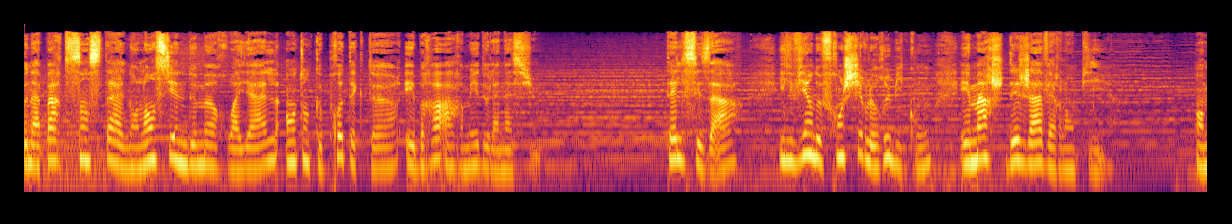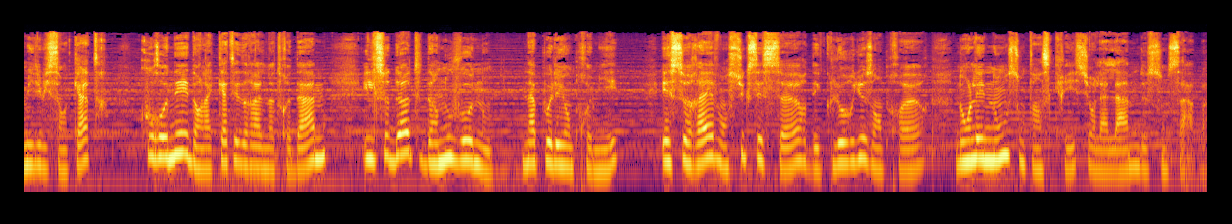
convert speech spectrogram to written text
Bonaparte s'installe dans l'ancienne demeure royale en tant que protecteur et bras armé de la nation. Tel César, il vient de franchir le Rubicon et marche déjà vers l'Empire. En 1804, couronné dans la cathédrale Notre-Dame, il se dote d'un nouveau nom, Napoléon Ier, et se rêve en successeur des glorieux empereurs dont les noms sont inscrits sur la lame de son sabre.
